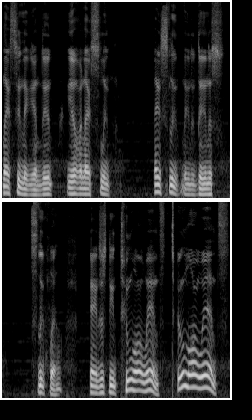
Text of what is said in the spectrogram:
Nice seeing you again, dude. You have a nice sleep. Nice sleep, Nitty Danish. Sleep well. Okay, I just need two more wins. Two more wins!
